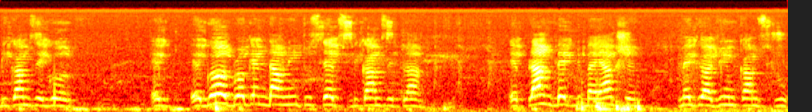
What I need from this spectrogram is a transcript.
becomes a goal. A, a goal broken down into steps becomes a plan. A plan backed by action make your dream comes true.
